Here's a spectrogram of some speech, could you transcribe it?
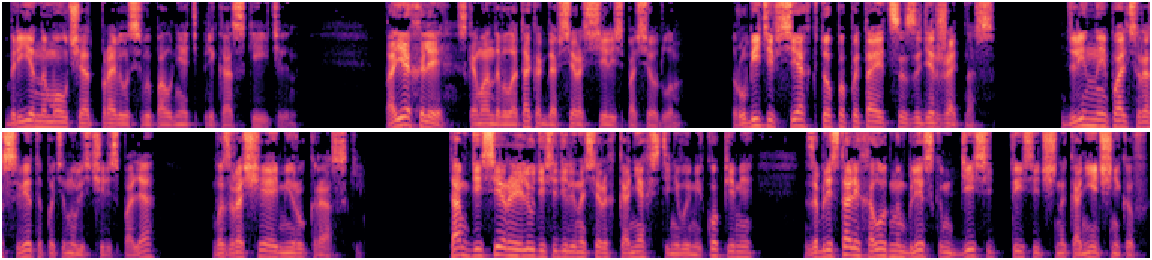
Бриенна молча отправилась выполнять приказ Кейтилин. «Поехали!» — скомандовала та, когда все расселись по седлам. «Рубите всех, кто попытается задержать нас!» Длинные пальцы рассвета потянулись через поля, возвращая миру краски. Там, где серые люди сидели на серых конях с теневыми копьями, заблистали холодным блеском десять тысяч наконечников,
